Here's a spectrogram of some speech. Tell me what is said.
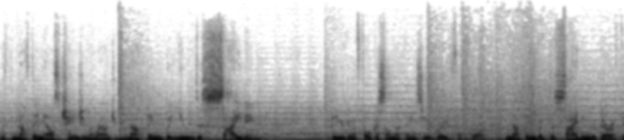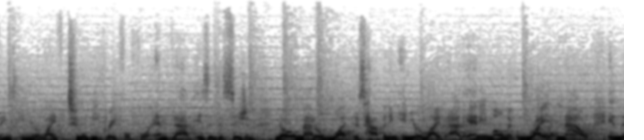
with nothing else changing around you, nothing but you deciding that you're going to focus on the things you're grateful for. Nothing but deciding that there are things in your life to be grateful for. And that is a decision. No matter what is happening in your life at any moment, right now, in the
